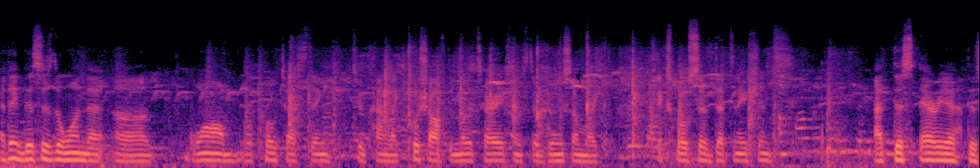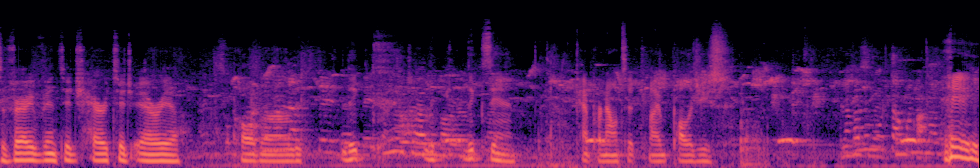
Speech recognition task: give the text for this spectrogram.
I think this is the one that uh, Guam were protesting to kind of like push off the military since they're doing some like explosive detonations at this area. A very vintage heritage area called uh, Lik. Can't pronounce it. My apologies. Hey,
